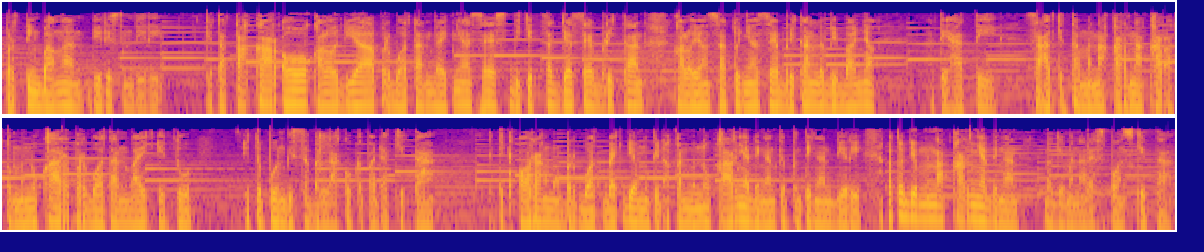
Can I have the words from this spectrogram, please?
pertimbangan diri sendiri. Kita takar, oh kalau dia perbuatan baiknya saya sedikit saja saya berikan, kalau yang satunya saya berikan lebih banyak. Hati-hati, saat kita menakar-nakar atau menukar perbuatan baik itu, itu pun bisa berlaku kepada kita. Ketika orang mau berbuat baik, dia mungkin akan menukarnya dengan kepentingan diri, atau dia menakarnya dengan bagaimana respons kita.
